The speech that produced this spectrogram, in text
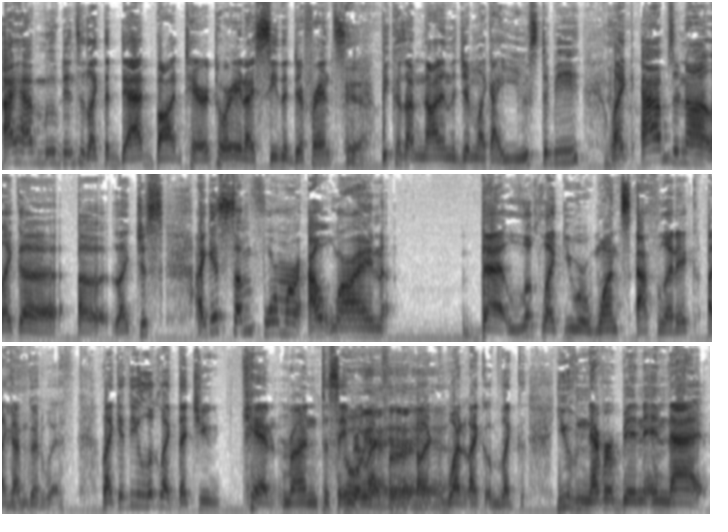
I have moved into like the dad bod territory and I see the difference. Yeah. Because I'm not in the gym like I used to be. Like abs are not like a, a like just I guess some form or outline that look like you were once athletic, like I'm good with. Like if you look like that you can't run to save Oh, your yeah, life, or yeah, yeah, like yeah. what, like like you've never been in that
